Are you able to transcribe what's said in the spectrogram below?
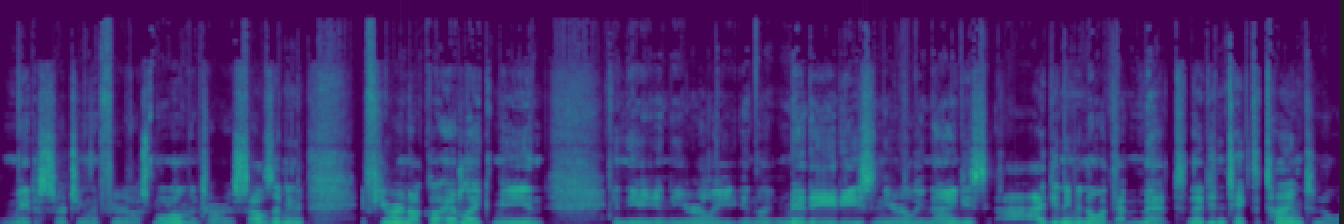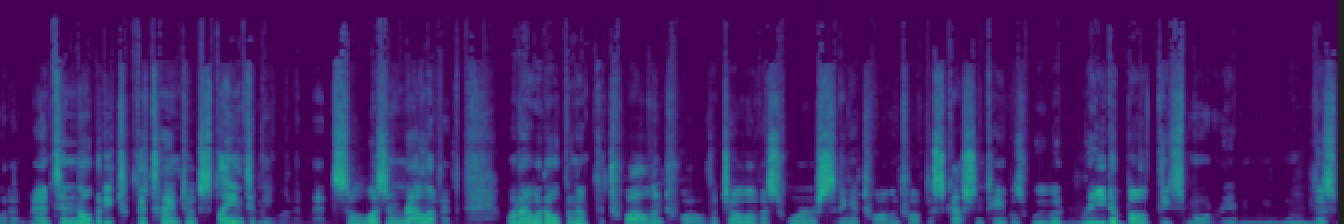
made a searching the fearless moral inventory ourselves. I mean, if you were a knucklehead like me and in the in the early in the mid '80s and the early '90s, I didn't even know what that meant, and I didn't take the time to know what it meant, and nobody took the time to explain to me what it meant, so it wasn't relevant. When I would open up the 12 and 12, which all of us were sitting at 12 and 12 discussion tables, we would read about these more this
